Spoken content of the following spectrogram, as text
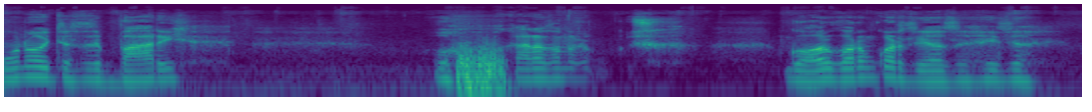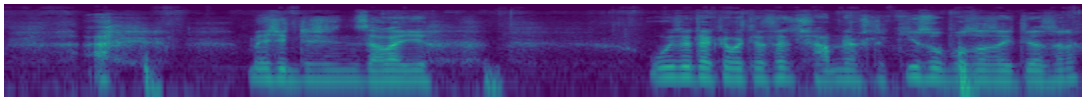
মনে হইতেছে যে বাড়ি। ও কারা যেন ঘর গরম করতে আছে, এই যে মেশিন টেশিন জ্বালাইয়া। ওই যে দেখতে পাইতেছেন, সামনে আসলে কিছু বোঝা যাইতেছে না।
